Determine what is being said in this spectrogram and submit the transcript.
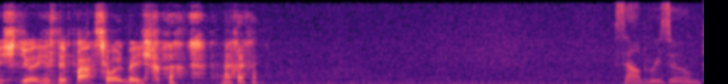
Uy, yo dije, se pasó el vehículo. Sound resumed.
